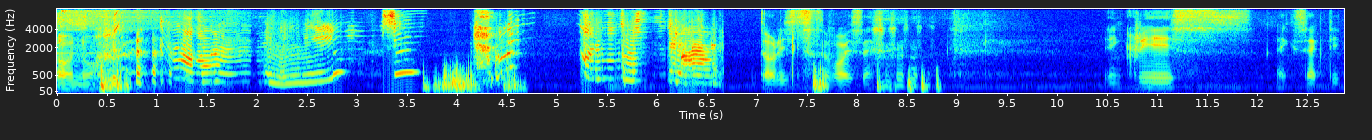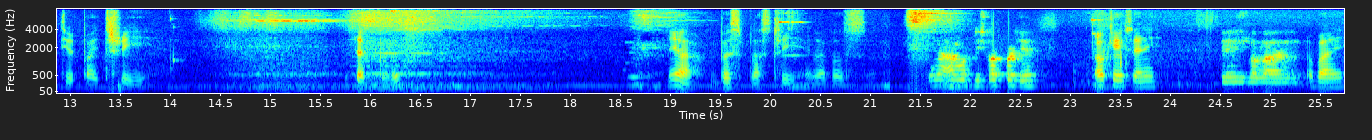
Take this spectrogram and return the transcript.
oh no. Dori's voice. increase exactitude by 3. Is that burst? Yeah, burst plus 3 levels. Yeah, I will Discord first, yeah. Okay, Sunny. Okay, bye-bye. Bye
